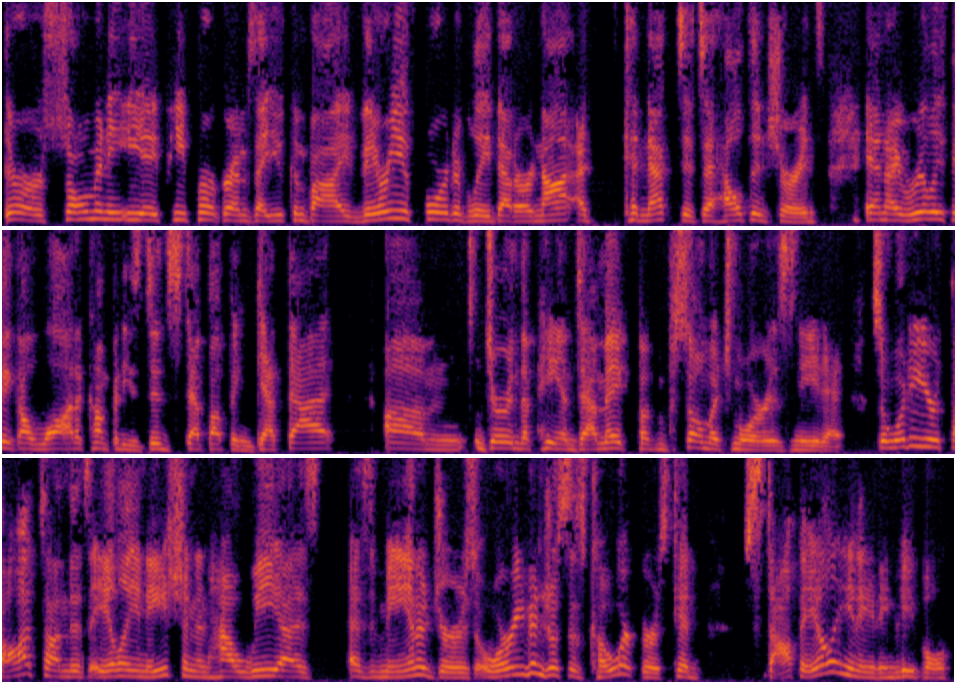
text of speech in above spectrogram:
there are so many EAP programs that you can buy very affordably that are not connected to health insurance. And I really think a lot of companies did step up and get that um, during the pandemic, but so much more is needed. So what are your thoughts on this alienation and how we as, as managers or even just as coworkers could stop alienating people?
